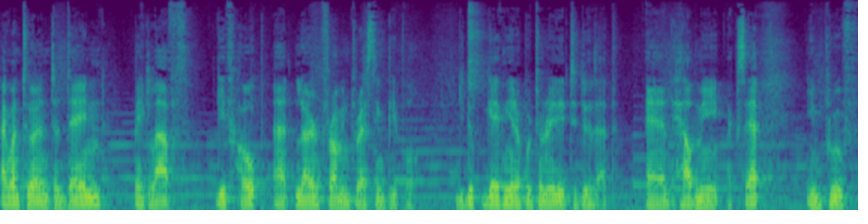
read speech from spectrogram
I want to entertain, make laugh, give hope, and learn from interesting people. YouTube gave me an opportunity to do that and help me accept, improve,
